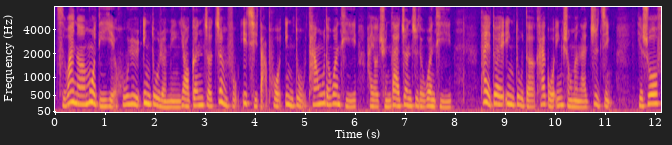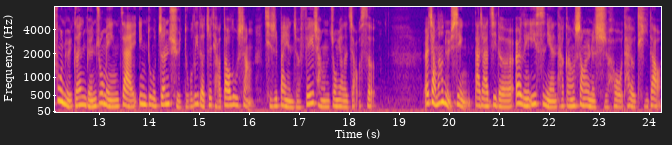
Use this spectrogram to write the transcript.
此外呢，莫迪也呼吁印度人民要跟着政府一起打破印度贪污的问题，还有裙带政治的问题。他也对印度的开国英雄们来致敬。也说，妇女跟原住民在印度争取独立的这条道路上，其实扮演着非常重要的角色。而讲到女性，大家记得二零一四年她刚上任的时候，她有提到，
